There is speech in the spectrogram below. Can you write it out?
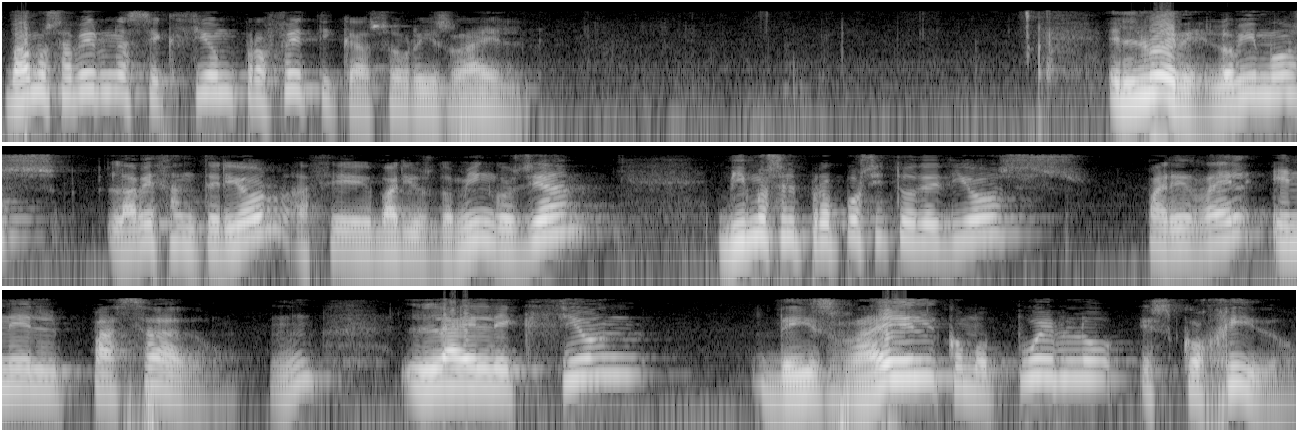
vamos a ver una sección profética sobre Israel. El 9 lo vimos la vez anterior, hace varios domingos ya, vimos el propósito de Dios para Israel en el pasado, la elección de Israel como pueblo escogido,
